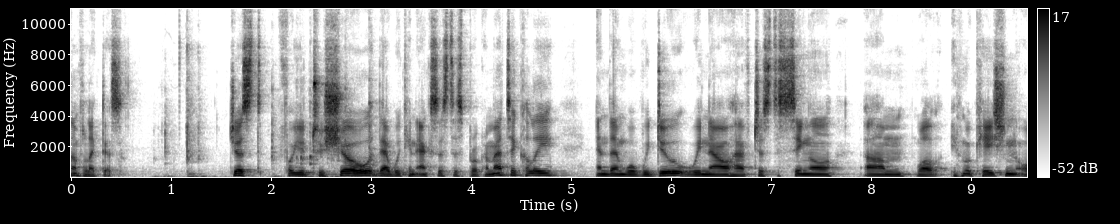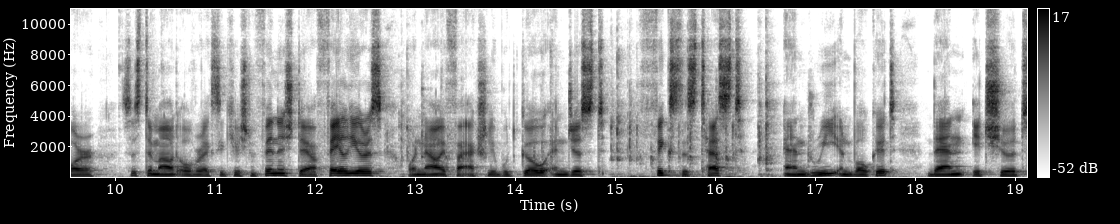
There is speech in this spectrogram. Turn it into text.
Something like this. Just for you to show that we can access this programmatically. And then what we do, we now have just a single, um, well, invocation or system out over execution finished. There are failures. Or now if I actually would go and just fix this test and re-invoke it, then it should,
